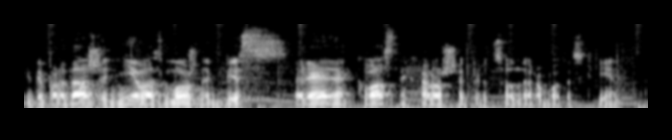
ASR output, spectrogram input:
и до продажи невозможно без реально классной, хорошей операционной работы с клиентом.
